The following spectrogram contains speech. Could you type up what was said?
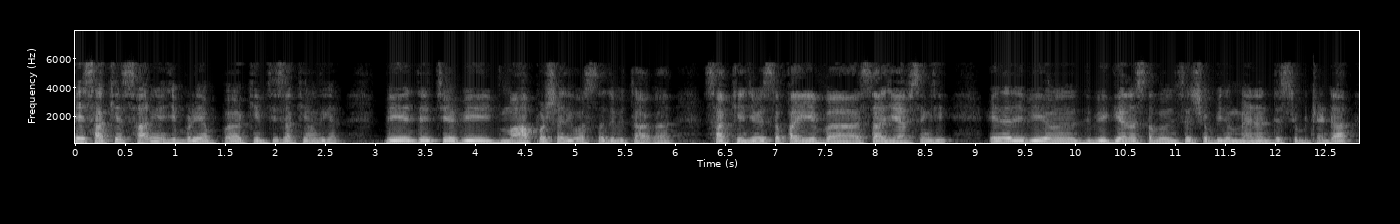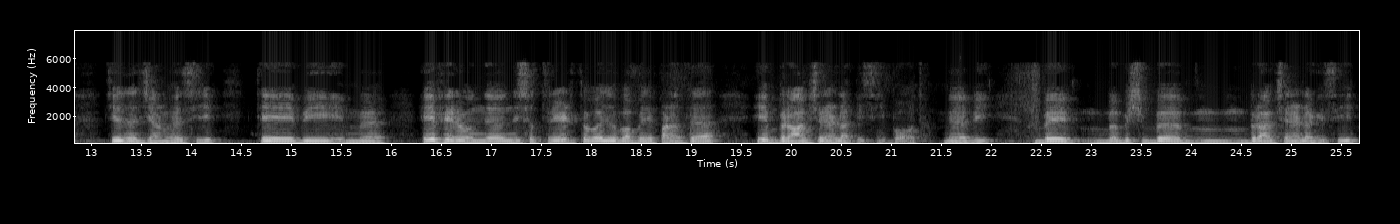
ਇਹ ਸਾਖੀਆਂ ਸਾਰੀਆਂ ਜੀ ਬੜੀਆਂ ਕੀਮਤੀ ਸਾਖੀਆਂ ਹੁੰਦੀਆਂ। ਵੀ ਇਹਦੇ ਚ ਵੀ ਮਹਾਪੁਰਸ਼ਾਂ ਦੀ ਅਵਸਥਾ ਦੇ ਵਿਤਾਗਾ ਸਾਖੀਆਂ ਜਿਵੇਂ ਸਭਾਈ ਸਾਜੈਬ ਸਿੰਘ ਜੀ ਇਹਨਾਂ ਦੀ ਵੀ ਅ, ਵੀ 11 ਸਤੰਬਰ 1926 ਨੂੰ ਮੈਨਾ ਡਿਸਟ੍ਰਿਕਟ ਬਠਿੰਡਾ ਜਿਹਦਾ ਜਨਮ ਹੋਇਆ ਸੀ ਤੇ ਵੀ ਇਹ ਫਿਰ ਉਨ- 1963 ਤੋਂ ਬਾਅਦ ਜਦੋਂ ਬਾਬਾ ਨੇ ਭਾਣਾ ਦਿੱਤਾ ਇਹ ਬਰਾਗ ਚ ਰਹਿਣ ਲੱਗੀ ਸੀ ਬਹੁਤ। ਮੈਂ ਵੀ ਬਰਾਗ ਚ ਰਹਿਣ ਲੱਗੀ ਸੀ।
